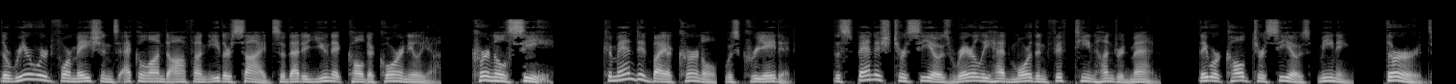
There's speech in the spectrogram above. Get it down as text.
The rearward formations echeloned off on either side so that a unit called a coronelia colonelcy, commanded by a colonel, was created. The Spanish tercios rarely had more than 1,500 men. They were called tercios, meaning thirds,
